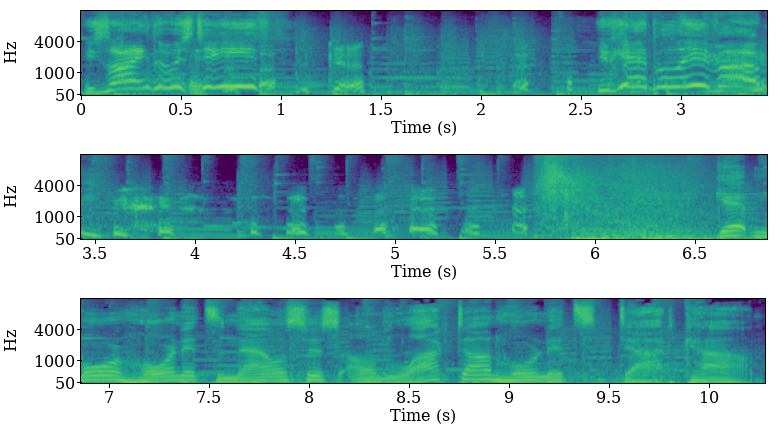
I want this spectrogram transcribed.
He's lying through his teeth. You can't believe him. Get more Hornets analysis on LockedOnHornets.com.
